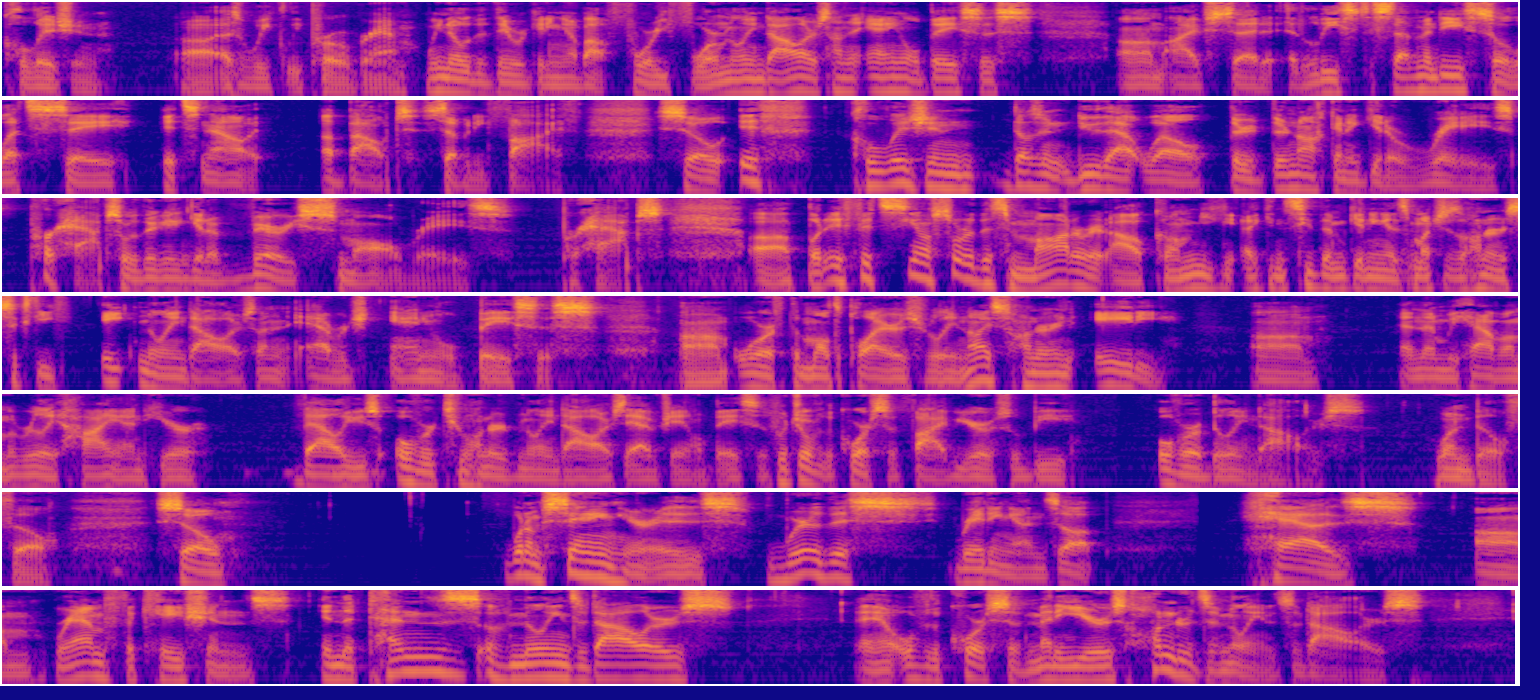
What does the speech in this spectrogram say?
collision uh, as a weekly program. We know that they were getting about $44 million on an annual basis. Um, I've said at least 70. So let's say it's now about 75. So if collision doesn't do that well, they're, they're not going to get a raise, perhaps, or they're going to get a very small raise perhaps. Uh, but if it's you know sort of this moderate outcome, can, I can see them getting as much as 168 million dollars on an average annual basis. Um, or if the multiplier is really nice, 180. Um, and then we have on the really high end here values over 200 million dollars average annual basis, which over the course of five years will be over a billion dollars. One bill fill. So what I'm saying here is where this rating ends up has um, ramifications in the tens of millions of dollars and over the course of many years, hundreds of millions of dollars.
